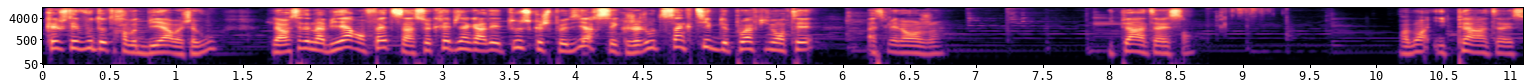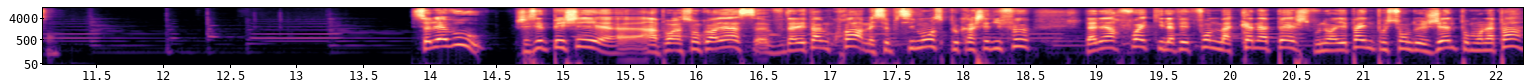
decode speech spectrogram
Qu'ajoutez-vous d'autre à votre bière? Ouais, j'avoue. La recette de ma bière, en fait, c'est un secret bien gardé. Tout ce que je peux dire, c'est que j'ajoute 5 types de poivre pimenté à ce mélange. Hyper intéressant. Vraiment hyper intéressant. Salut à vous J'essaie de pêcher euh, un poisson coriace, vous n'allez pas me croire, mais ce petit monstre peut cracher du feu. La dernière fois qu'il a fait fondre ma canne à pêche, vous n'auriez pas une potion de gel pour mon appât?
